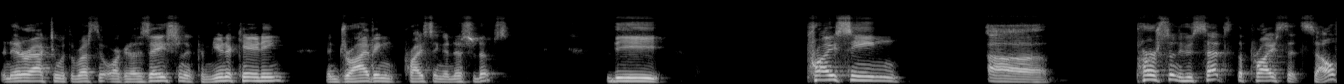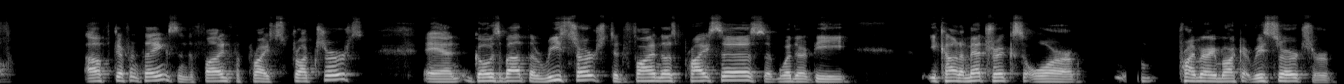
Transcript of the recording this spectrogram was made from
and interacting with the rest of the organization and communicating and driving pricing initiatives. The pricing uh, person who sets the price itself of different things and defines the price structures and goes about the research to define those prices, whether it be econometrics or primary market research or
